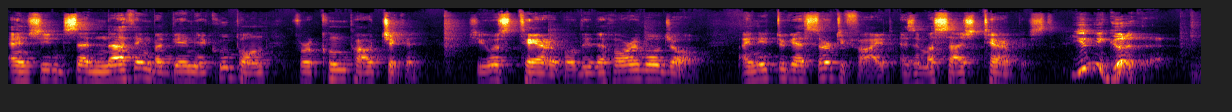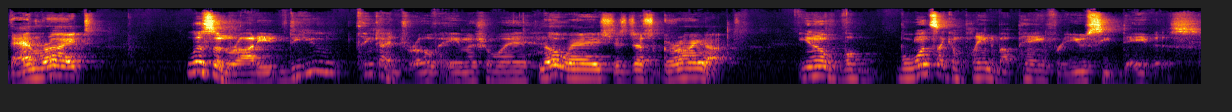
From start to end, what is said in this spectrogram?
And she said nothing but gave me a coupon for Kung Pao chicken. She was terrible, did a horrible job. I need to get certified as a massage therapist. You'd be good at that. Damn right. Listen, Roddy, do you think I drove Hamish away? No way, she's just growing up. You know, but, but once I complained about paying for UC Davis.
